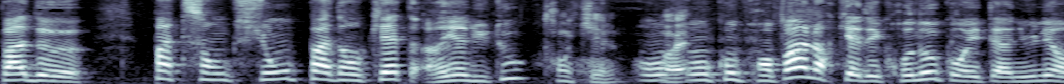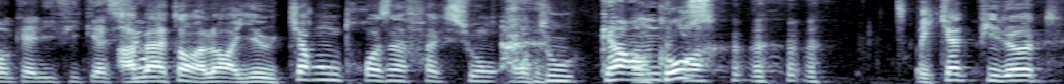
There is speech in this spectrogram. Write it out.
pas de, pas de sanction, pas d'enquête, rien du tout. Tranquille. On Ouais. ne comprend pas alors qu'il y a des chronos qui ont été annulés en qualification. Ah bah attends, alors il y a eu 43 infractions en tout 43. en course et 4 pilotes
